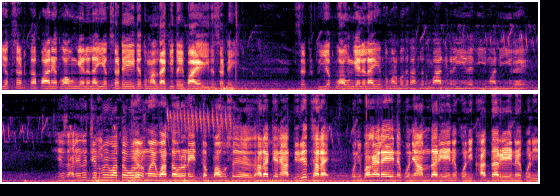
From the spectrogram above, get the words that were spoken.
एक सट का पाण्यात वाहून गेलेला आहे एक सट आहे इथे तुम्हाला दाखवतो आहे पाय इथं सट आहे सट एक वाहून गेलेला आहे तुम्हाला बघत असलं तर पहा तिकडे हिर आहे ती माझी हिर आहे. हे झालेलं जलमय वातावरण. जलमय वातावरण आहे इतकं पाऊस झाला की नाही अतिरेक झालाय. कोणी बघायला येईन कोणी आमदार येईन कोणी खासदार येईन कोणी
